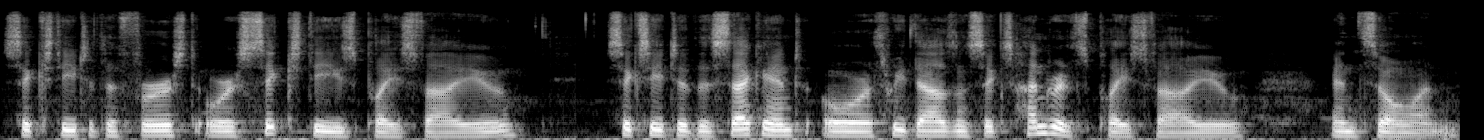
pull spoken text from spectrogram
60 to the first or 60's place value, 60 to the second or 3600's place value, and so on.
